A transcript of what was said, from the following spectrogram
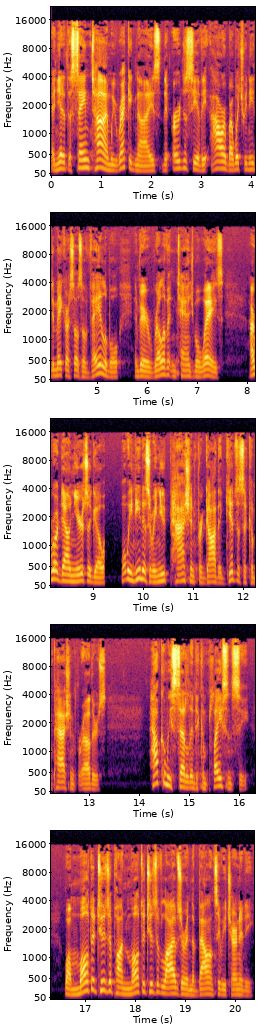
and yet at the same time, we recognize the urgency of the hour by which we need to make ourselves available in very relevant and tangible ways. I wrote down years ago what we need is a renewed passion for God that gives us a compassion for others. How can we settle into complacency while multitudes upon multitudes of lives are in the balance of eternity?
